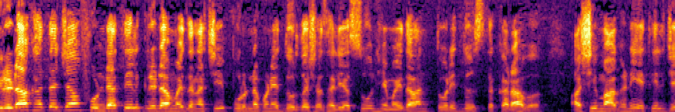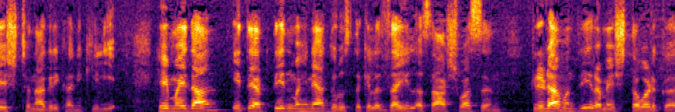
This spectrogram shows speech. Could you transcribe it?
क्रीडा खात्याच्या फोंड्यातील क्रीडा मैदानाची पूर्णपणे दुर्दशा झाली असून हे मैदान त्वरित दुरुस्त करावं अशी मागणी येथील ज्येष्ठ नागरिकांनी केली आहे. हे मैदान येत्या तीन महिन्यात दुरुस्त केलं जाईल असं आश्वासन क्रीडा मंत्री रमेश तवडकर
